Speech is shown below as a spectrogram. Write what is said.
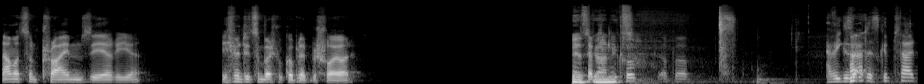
Amazon Prime-Serie. Ich finde die zum Beispiel komplett bescheuert. Habe gar nichts. geguckt, aber. Ja, wie gesagt, es gibt halt.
